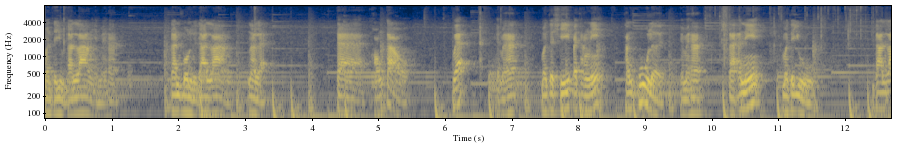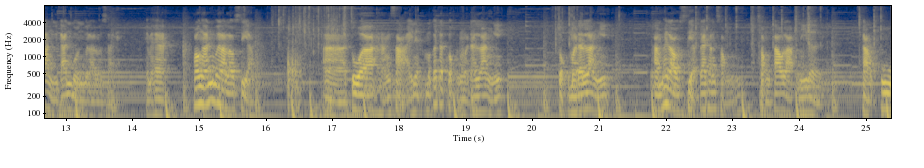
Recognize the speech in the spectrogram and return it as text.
มันจะอยู่ด้านล่างเห็นไหมฮะ ด้านบนหรือด้านล่างนั่นแหละ แต่ของเก่าแวะเห็นไหมฮะมันจะชี้ไปทางนี้ทั้งคู่เลยเห็นไหมฮะแต่อันนี้มันจะอยู่ด้านล่างหรือด้านบนเวลาเราใส่เห็นไหมฮะเพราะงั้นเวลาเราเสียบตัวหางสายเนี่ยมันก็จะตกลงมาด้านล่างนี้ ตกมาด้านล่างนี้ทำให้เราเสียบได้ทั้งสองสองเต้ารับนี้เลยเก่าคู่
